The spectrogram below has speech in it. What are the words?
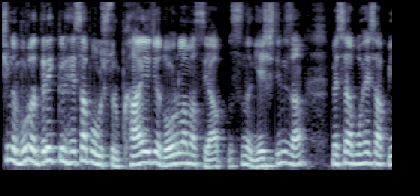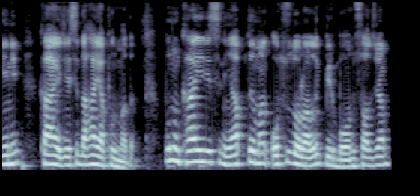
Şimdi burada direkt bir hesap oluşturup KYC doğrulaması yapmasını geçtiğiniz an mesela bu hesap yeni KYC'si daha yapılmadı. Bunun KYC'sini yaptığım an 30 dolarlık bir bonus alacağım.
